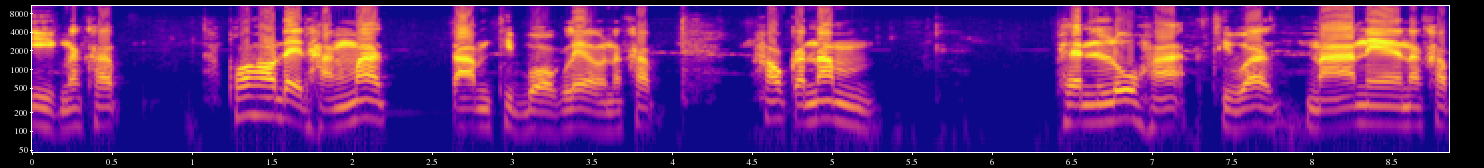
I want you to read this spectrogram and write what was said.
อีกนะครับเพราะเราได้ถังมาตามที่บอกแล้วนะครับเฮาก็นำแผ่นโลหะที่ว่าหนาแน่นะครับ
